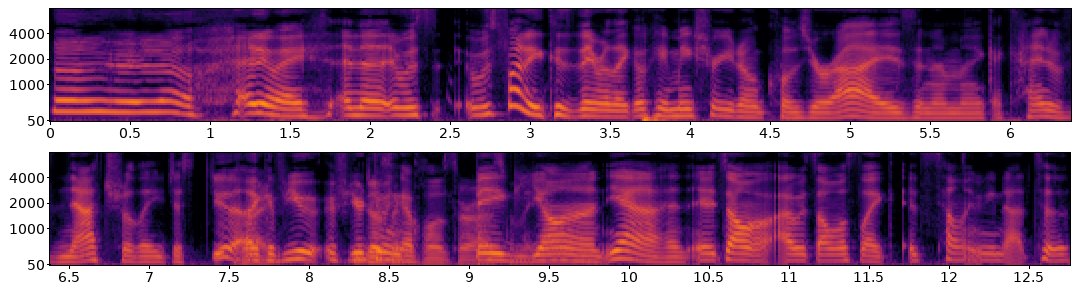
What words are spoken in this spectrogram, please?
don't know. Anyway, and then it was it was funny because they were like, "Okay, make sure you don't close your eyes," and I'm like, I kind of naturally just do that. Like if you if you're doing a big yawn, yawn? yeah, and it's all I was almost like it's telling me not to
